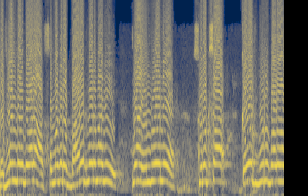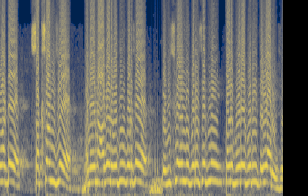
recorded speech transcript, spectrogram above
બજરંગ દળ દ્વારા સમગ્ર ભારતભરમાંથી ત્યાં હિન્દુઓને સુરક્ષા કવચ પૂરું પાડવા માટે સક્ષમ છે અને એમાં આગળ વધવું પડશે તો વિશ્વ હિન્દુ પરિષદની પણ પૂરેપૂરી તૈયારી છે.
